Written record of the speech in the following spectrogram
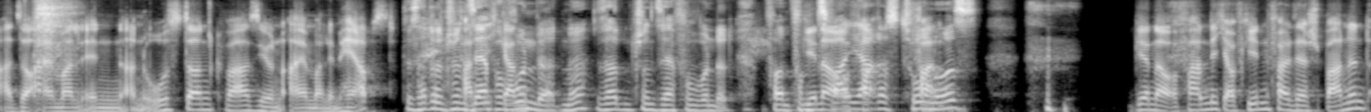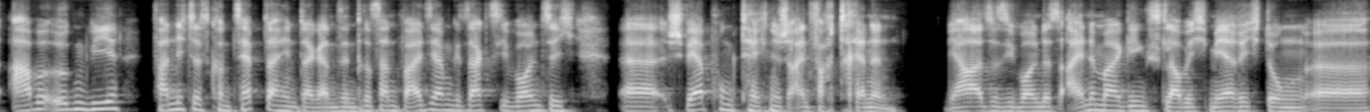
Also einmal in, an Ostern quasi und einmal im Herbst. Das hat uns schon fand sehr verwundert, ne? Das hat uns schon sehr verwundert. Von, vom genau, Zwei-Jahres-Turnus. Genau, fand ich auf jeden Fall sehr spannend, aber irgendwie fand ich das Konzept dahinter ganz interessant, weil sie haben gesagt, sie wollen sich äh, schwerpunkttechnisch einfach trennen. Ja, also sie wollen das eine Mal ging es, glaube ich, mehr Richtung äh,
